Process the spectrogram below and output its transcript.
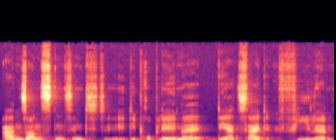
ansonsten sind die Probleme derzeit viele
